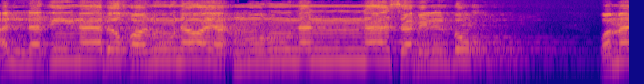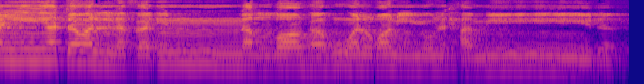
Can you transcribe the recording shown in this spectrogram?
الذين يبخلون ويأمرون الناس بالبخل ومن يتول فإن الله هو الغني الحميد.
